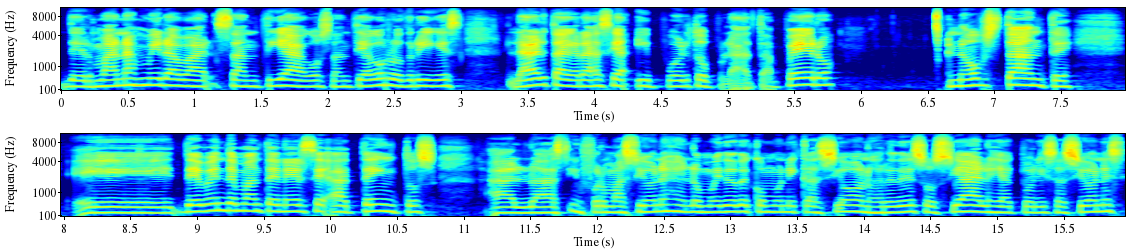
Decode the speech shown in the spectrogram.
de Hermanas Mirabal, Santiago, Santiago Rodríguez, La Altagracia y Puerto Plata. Pero, no obstante, eh, deben de mantenerse atentos a las informaciones en los medios de comunicación, redes sociales y actualizaciones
